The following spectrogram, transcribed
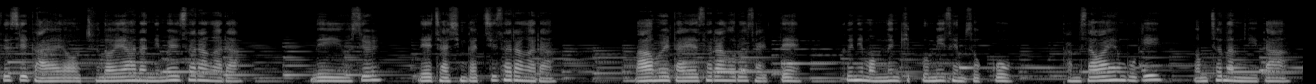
뜻을 다하여 주 너의 하나님을 사랑하라. 내 이웃을 내 자신같이 사랑하라. 마음을 다해 사랑으로 살 때 끊임없는 기쁨이 샘솟고 감사와 행복이 넘쳐납니다.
